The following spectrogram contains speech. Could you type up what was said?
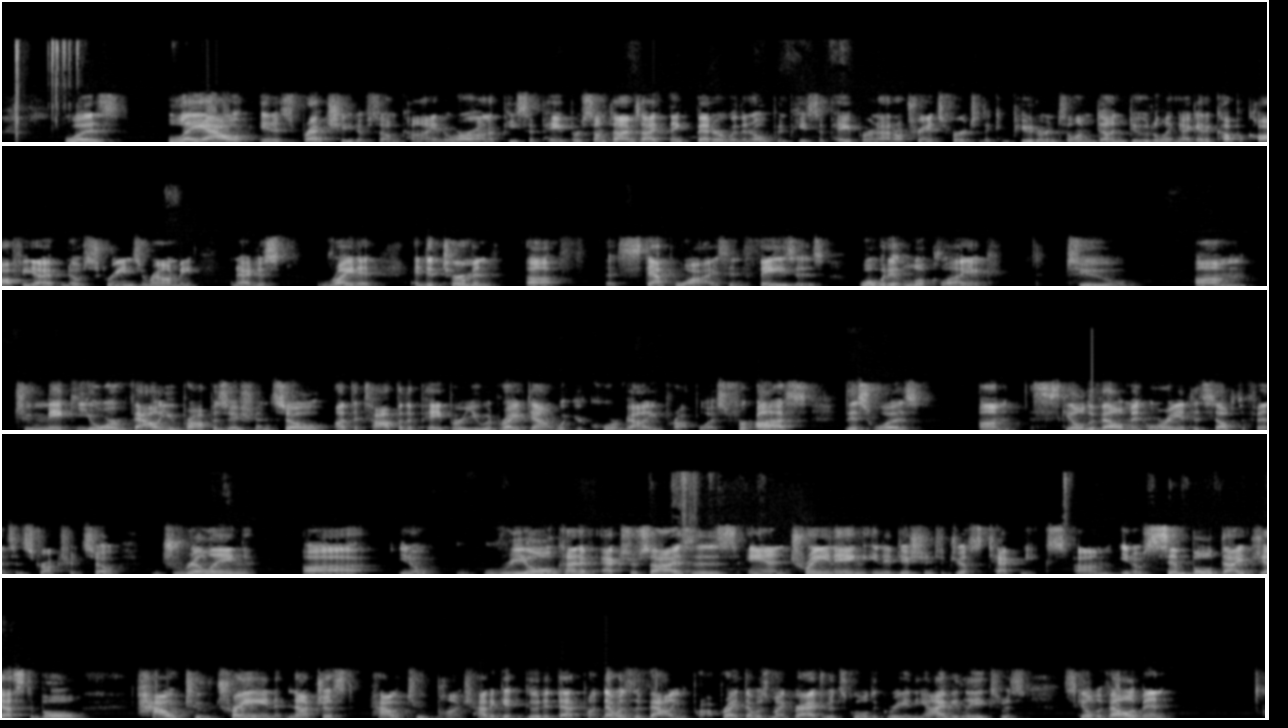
was lay out in a spreadsheet of some kind or on a piece of paper. Sometimes I think better with an open piece of paper and I don't transfer it to the computer until I'm done doodling. I get a cup of coffee, I have no screens around me, and I just write it and determine uh, stepwise in phases what would it look like to um, to make your value proposition. So at the top of the paper, you would write down what your core value prop was. For us, this was um, skill development oriented self defense instruction. So drilling uh, you know, real kind of exercises and training in addition to just techniques. Um, you know, simple, digestible how to train, not just how to punch, how to get good at that punch. That was the value prop, right? That was my graduate school degree in the Ivy Leagues was skill development.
